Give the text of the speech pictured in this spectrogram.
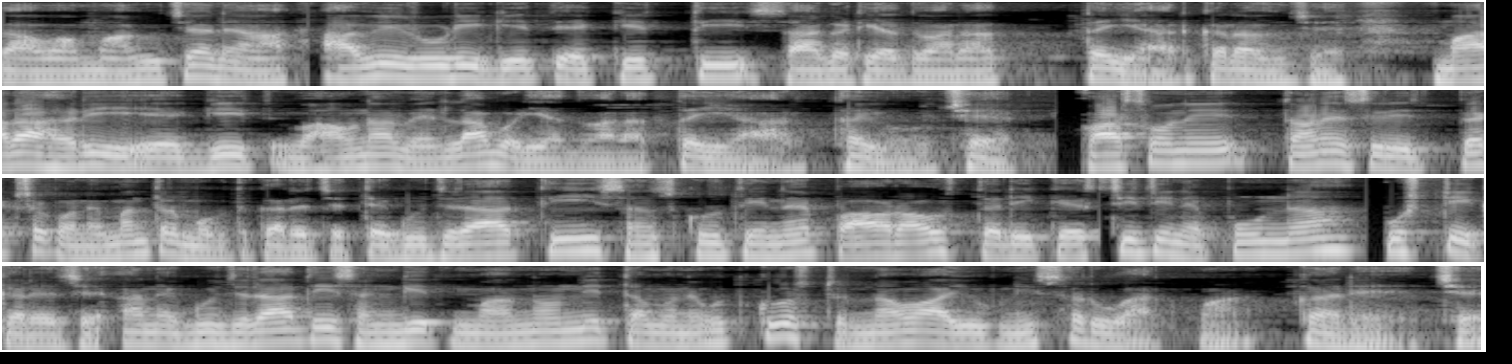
ગાવામાં આવ્યું છે અને આવી રૂઢી ગીત કીર્તિ સાગઠિયા દ્વારા તૈયાર કરાયું છે. મારા હરી એ ગીત ભાવનાબેન લાબડિયા દ્વારા તૈયાર થયું છે. વારસોની ત્રણેય સિરીઝ પ્રેક્ષકોને મંત્રમુગ્ધ કરે છે. તે ગુજરાતી સંસ્કૃતિને પાવર હાઉસ તરીકે સ્થિતિને પુનઃ પુષ્ટિ કરે છે અને ગુજરાતી સંગીતમાં નવનીતમ અને ઉત્કૃષ્ટ નવા યુગની શરૂઆત પણ કરે છે.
